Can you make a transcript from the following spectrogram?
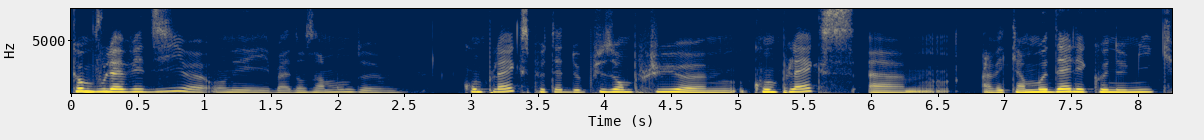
comme vous l'avez dit, euh, on est bah, dans un monde complexe, peut-être de plus en plus complexe, avec un modèle économique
